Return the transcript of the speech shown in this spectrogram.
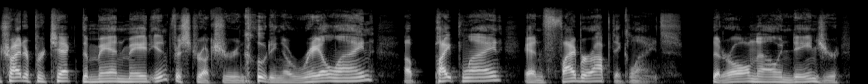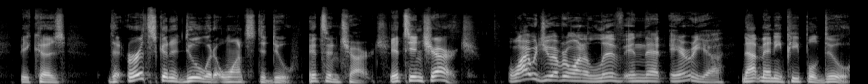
try to protect the man-made infrastructure, including a rail line, a pipeline, and fiber optic lines that are all now in danger because the Earth's going to do what it wants to do. It's in charge. It's in charge. Why would you ever want to live in that area? Not many people do.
